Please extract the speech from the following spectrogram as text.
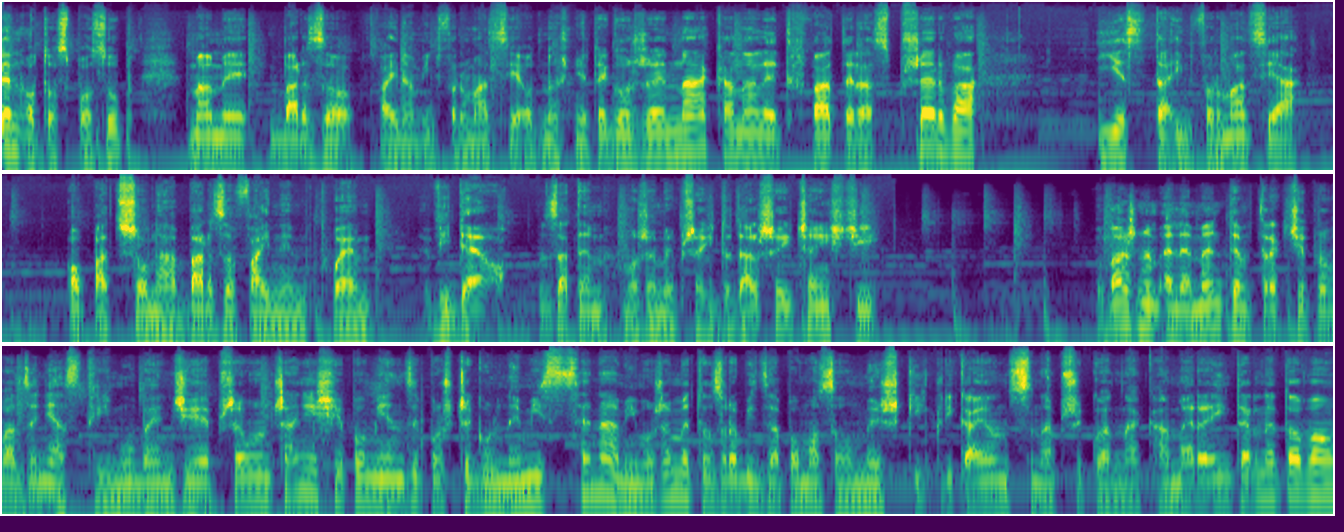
ten oto sposób mamy bardzo fajną informację odnośnie tego, że na kanale trwa teraz przerwa i jest ta informacja opatrzona bardzo fajnym tłem wideo. Zatem możemy przejść do dalszej części. Ważnym elementem w trakcie prowadzenia streamu będzie przełączanie się pomiędzy poszczególnymi scenami. Możemy to zrobić za pomocą myszki, klikając na przykład na kamerę internetową,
